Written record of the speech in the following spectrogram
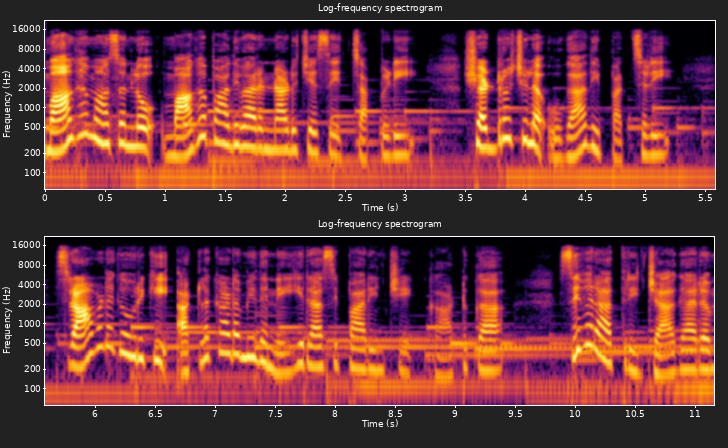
మాఘమాసంలో మాఘపాదివారం నాడు చేసే చప్పిడి షడ్రుచుల ఉగాది పచ్చడి శ్రావణగౌరికి అట్లకాడ మీద నెయ్యి రాసి పారించే కాటుక శివరాత్రి జాగారం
